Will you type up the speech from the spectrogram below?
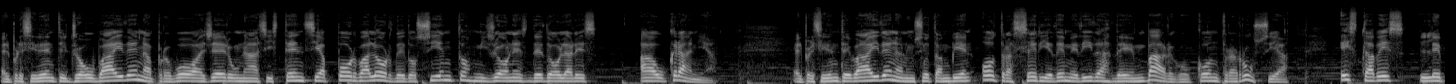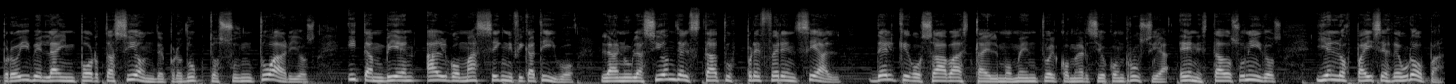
El presidente Joe Biden aprobó ayer una asistencia por valor de 200 millones de dólares a Ucrania. El presidente Biden anunció también otra serie de medidas de embargo contra Rusia, esta vez le prohíbe la importación de productos suntuarios y también algo más significativo, la anulación del estatus preferencial del que gozaba hasta el momento el comercio con Rusia en Estados Unidos y en los países de Europa,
